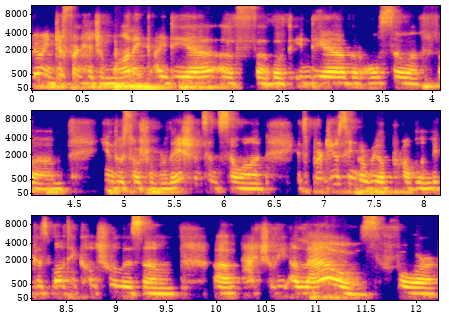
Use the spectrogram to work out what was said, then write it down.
very different hegemonic idea of uh, both India, but also of um, Hindu social relations and so on, it's producing a real problem because multiculturalism um, actually allows for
